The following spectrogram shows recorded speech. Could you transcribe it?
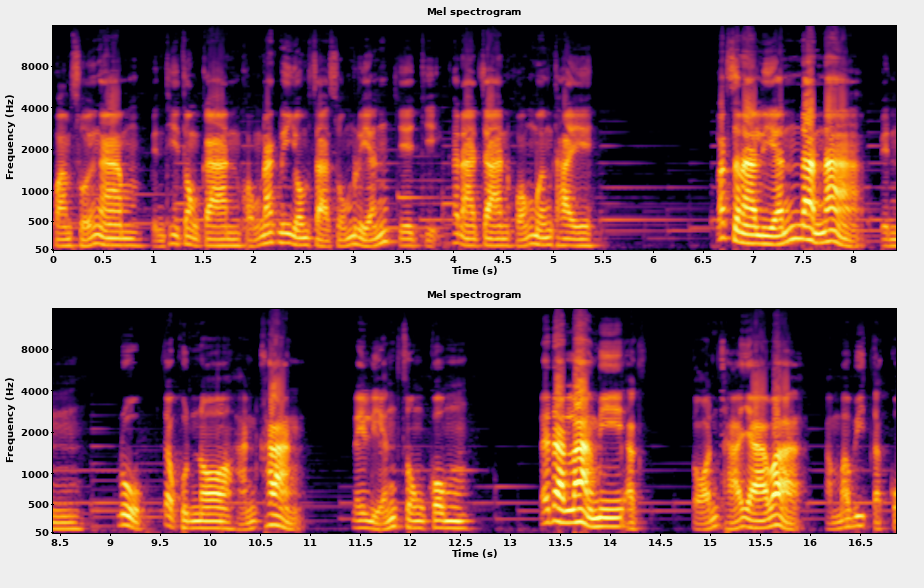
ความสวยงามเป็นที่ต้องการของนักนิยมสะสมเหรียญเจจิคณาจารย์ของเมืองไทย ลักษณะเหรียญด้านหน้าเป็นรูปเจ้าคุณนอหันข้าง ในเหรียญทรงกลม และด้านล่างมีอักษรฉายาว่า ธรรมวิตโก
